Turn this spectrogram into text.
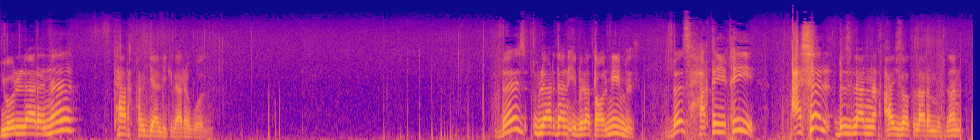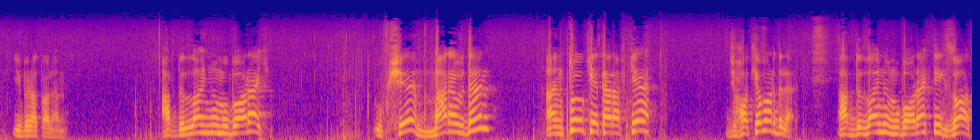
yo'llarini tark qilganliklari bo'ldi. Biz ulardan ibrat olmaymiz. Biz haqiqiy asl bizlarning ajdodlarimizdan ibrat olamiz. Abdulloh ibn Muborak u kishi Marvdan Antokiya tarafga jihodga bordilar. Abdulloh ibn Muborakdek zot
